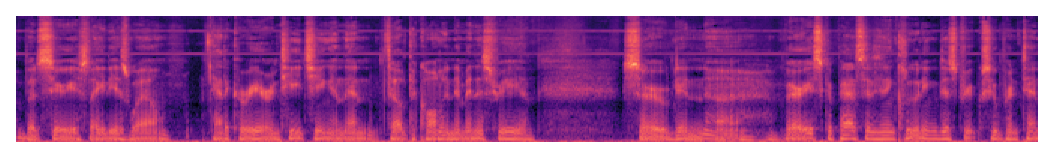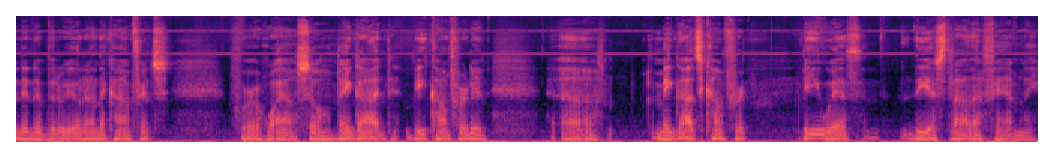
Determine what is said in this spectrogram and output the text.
but serious lady as well. Had a career in teaching and then felt the call into ministry and served in uh, various capacities, including district superintendent of the Rio Grande Conference for a while. So may God be comforted. Uh, may God's comfort be with the Estrada family.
